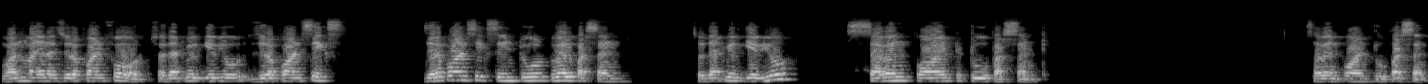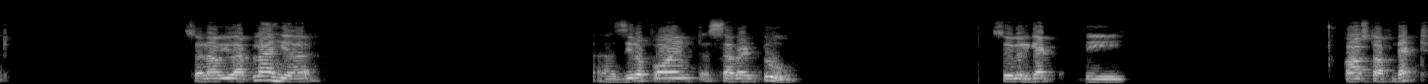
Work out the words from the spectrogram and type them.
1 minus 0.4 so that will give you 0.6 0.6 into 12 percent. So that will give you 7.2 percent. 7.2 percent. So now you apply here uh, 0.72 so you will get the cost of debt.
